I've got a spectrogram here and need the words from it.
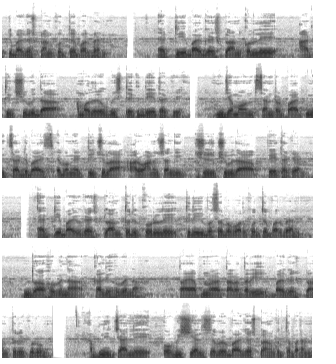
একটি বায়োগ্যাস প্ল্যান করতে পারবেন। একটি বায়োগ্যাস প্ল্যান করলে আর্থিক সুবিধা আমাদের অফিস থেকে দিয়ে থাকে। যেমন সেন্টার পাইপ, মিক্সার ডিভাইস এবং একটি চুলা আরও আনুষঙ্গিক সুযোগ সুবিধা পেয়ে থাকেন। একটি বায়োগ্যাস প্ল্যান তৈরি করলে তিরিশ বছর ব্যবহার করতে পারবেন। দোয়া হবে না, কালি হবে না। তাই আপনারা তাড়াতাড়ি বায়োগ্যাস প্ল্যান তৈরি করুন। আপনি চাইলে অফিসিয়াল হিসাবে বায়োগ্যাস প্ল্যান করতে পারেন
